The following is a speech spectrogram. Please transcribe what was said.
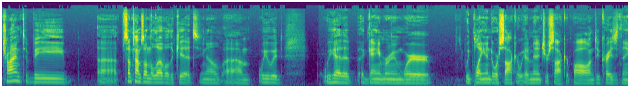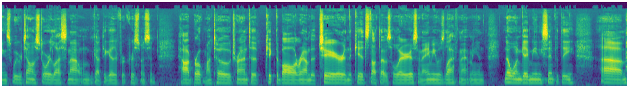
trying to be uh, sometimes on the level of the kids. You know, um, we would we had a, a, game room where we'd play indoor soccer. We had a miniature soccer ball and do crazy things. We were telling a story last night when we got together for Christmas and how I broke my toe trying to kick the ball around a chair, and the kids thought that was hilarious, and Amy was laughing at me, and no one gave me any sympathy. Um,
